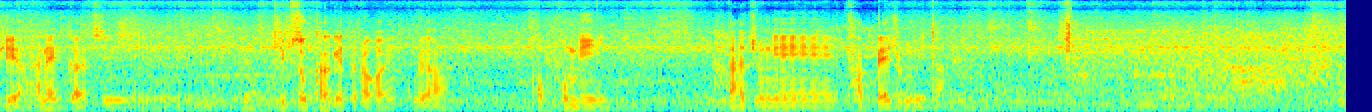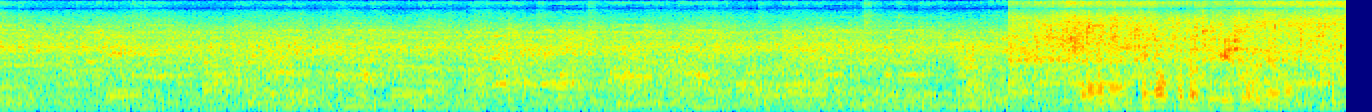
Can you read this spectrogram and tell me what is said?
귀 안에까지 깊숙하게 들어가 있고요. 거품이 나중에 다 빼줍니다. 와 생각보다 되게 시원해요.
